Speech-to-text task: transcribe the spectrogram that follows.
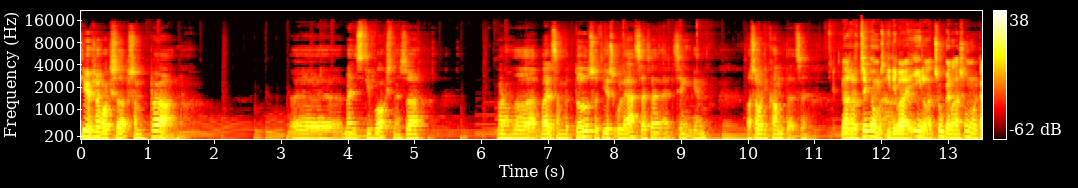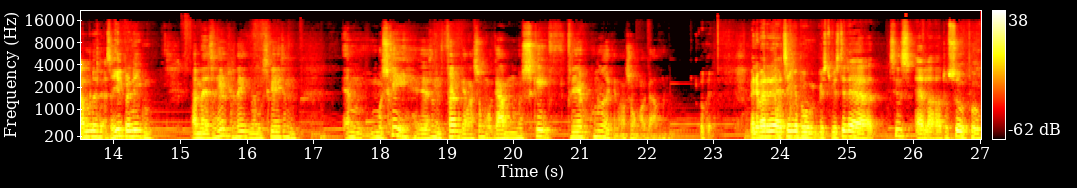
de er jo så vokset op som børn. Øh, mens de voksne så hvad det hedder, var alle sammen døde, så de har skulle lære sig så alting igen. Og så var de kommet dertil. Nå, så du tænker måske, de var en eller to generationer gamle? Altså hele planeten? Jamen altså hele planeten er måske sådan, jamen, måske øh, sådan fem generationer gammel, måske flere hundrede generationer gammel. Okay. Men det var det der, jeg tænker på, hvis, hvis det der tidsalder, du så på,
